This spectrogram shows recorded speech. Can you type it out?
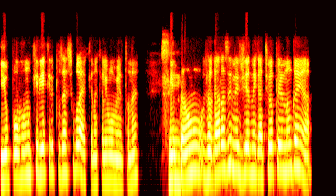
e o povo não queria que ele pusesse o Black naquele momento, né? Sim. Então, jogaram as energias negativas para ele não ganhar.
